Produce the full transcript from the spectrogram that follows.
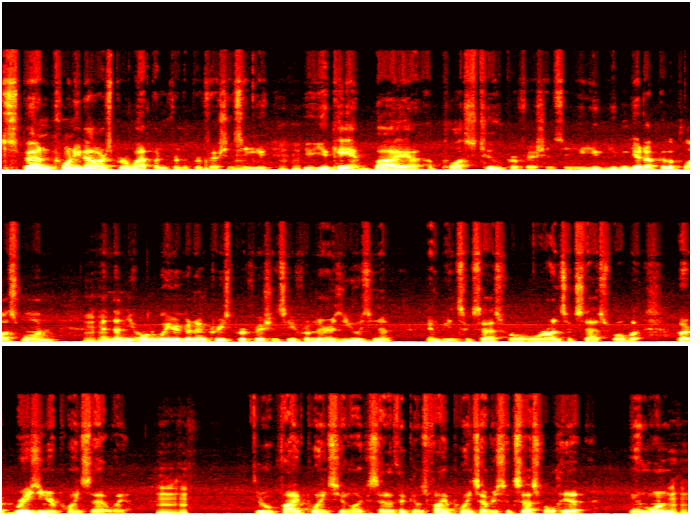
spend twenty dollars per weapon for the proficiency. You, Mhm. you, you can't buy a, a plus two proficiency. You, you can get up to the plus one, Mhm. and then the only way you're going to increase proficiency from there is using it and being successful or unsuccessful, but but raising your points that way hmm through five points. You know, like I said, I think it was five points every successful hit, and one Mhm.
